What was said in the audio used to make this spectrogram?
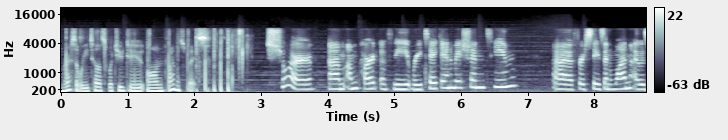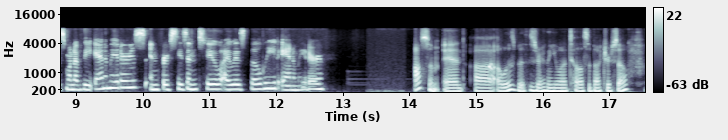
Marissa, will you tell us what you do on Final Space? Sure. Um, I'm part of the retake animation team. Uh, for season one, I was one of the animators, and for season two, I was the lead animator. Awesome. And uh, Elizabeth, is there anything you want to tell us about yourself?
